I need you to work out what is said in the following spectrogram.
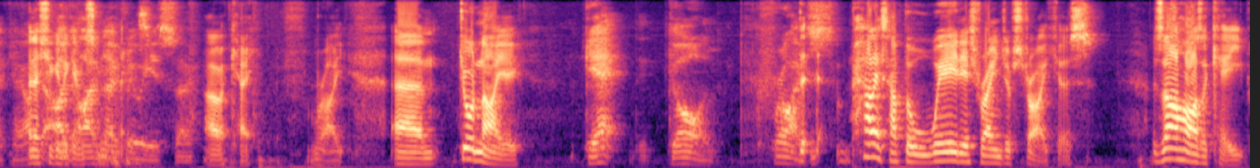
Okay. Unless I, you're gonna I, give him I have some no clue he is. So Oh, okay, right. Um, Jordan Ayew. get gone. Christ. Palace have the weirdest range of strikers. Zaha's a keep.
